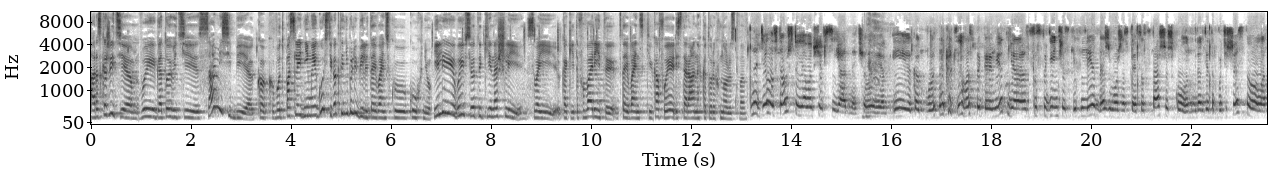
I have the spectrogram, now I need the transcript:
А расскажите, вы готовите сами себе, как вот последние мои гости как-то не полюбили тайваньскую кухню? Или вы все-таки нашли свои какие-то фавориты в тайваньских кафе, ресторанах, которых множество? Ну, дело в том, что я вообще всеядный человек. И как бы, так как я востоковед, я со студенческих лет, даже можно сказать, со старшей школы, когда где-то путешествовала,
